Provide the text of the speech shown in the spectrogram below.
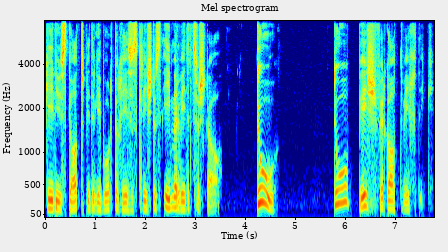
gibt uns Gott bei der Geburt durch Jesus Christus immer wieder zu verstehen. Du, du bist für Gott wichtig.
